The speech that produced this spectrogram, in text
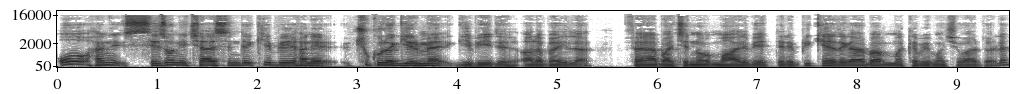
O hani sezon içerisindeki bir hani çukura girme gibiydi arabayla Fenerbahçe'nin o mağlubiyetleri. Bir kere de galiba Makabi maçı vardı öyle.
